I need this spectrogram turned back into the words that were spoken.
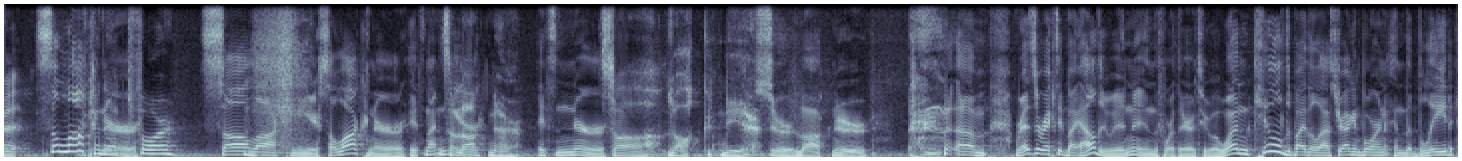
It. Sahloknir. for Sahloknir. Sahloknir. It's not near. Sahloknir. It's ner. Saw. Sir Lochner. um, resurrected by Alduin in the fourth era 201, killed by the last Dragonborn and the Blade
